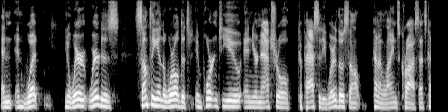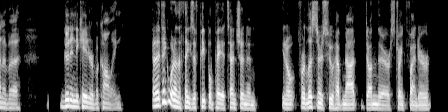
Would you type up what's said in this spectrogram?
And and what you know where where does something in the world that's important to you and your natural capacity where those kind of lines cross? That's kind of a good indicator of a calling. And i think one of the things if people pay attention and you know for listeners who have not done their strength finder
